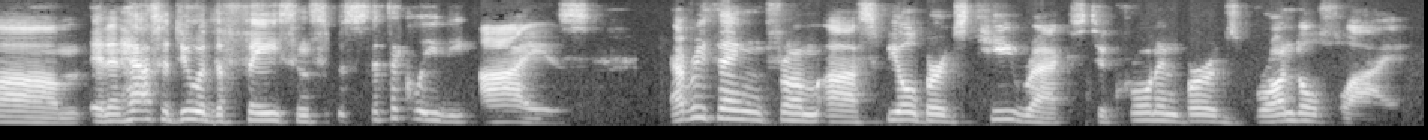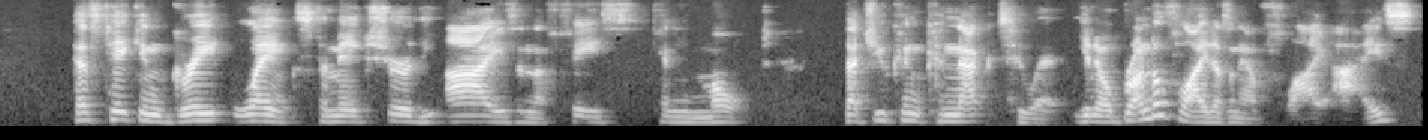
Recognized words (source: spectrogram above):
um, and it has to do with the face and specifically the eyes. Everything from uh, Spielberg's T Rex to Cronenberg's Brundlefly has taken great lengths to make sure the eyes and the face can emote, that you can connect to it. You know, Brundlefly doesn't have fly eyes.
